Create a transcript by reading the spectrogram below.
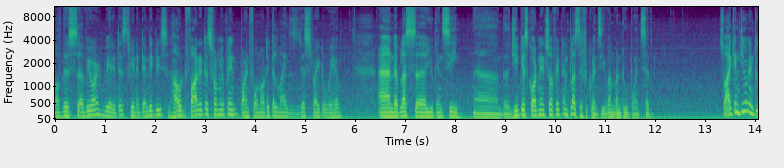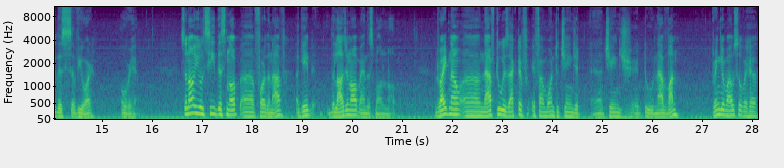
of this uh, VOR where it is 310 degrees. How far it is from your plane? 0.4 nautical miles is just right over here. And uh, plus uh, you can see uh, the GPS coordinates of it and plus the frequency 112.7. So I can tune into this uh, VOR over here. So now you'll see this knob uh, for the nav. Again, the larger knob and the smaller knob. Right now, uh, nav 2 is active. If I want to change it, uh, change it to nav 1, bring your mouse over here,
